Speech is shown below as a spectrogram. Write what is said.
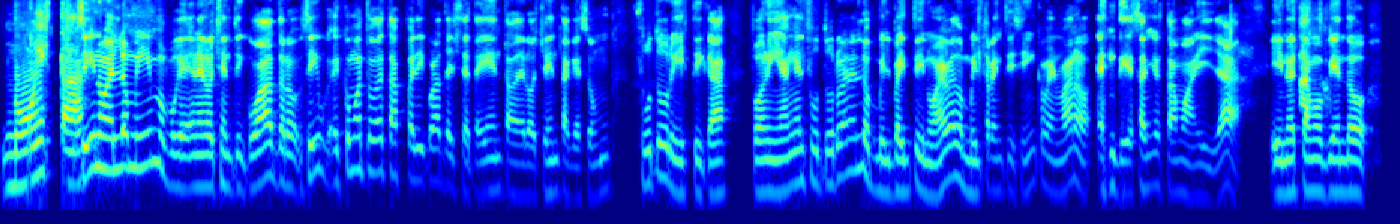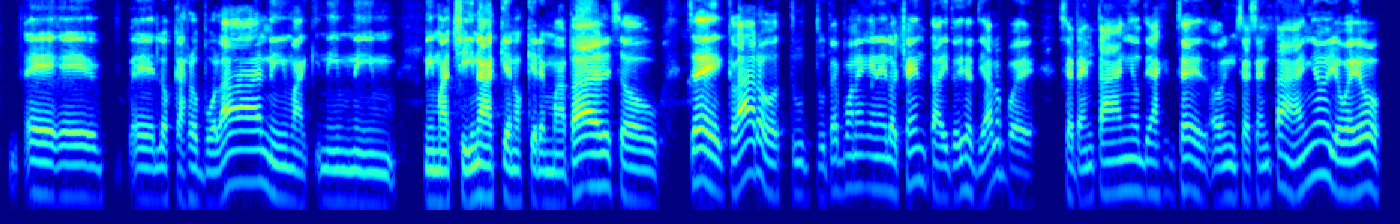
no está. Sí, no es lo mismo, porque en el 84, sí, es como todas estas películas del 70, del 80 que son futurísticas, ponían el futuro en el 2029, 2035, mi hermano. En 10 años estamos ahí ya. Y no estamos viendo eh, eh, eh, los carros volar, ni, ni, ni ni machinas que nos quieren matar. So, sí, claro, tú, tú, te pones en el 80 y tú dices, diablo, pues 70 años de, o en 60 años yo veo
